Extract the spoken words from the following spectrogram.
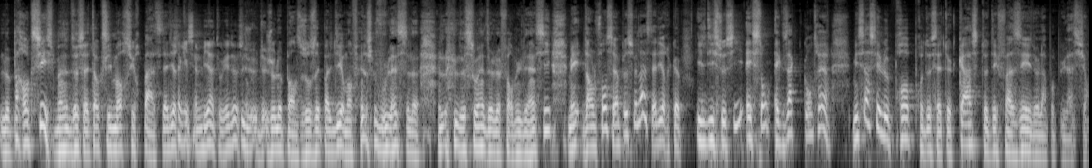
le, paroxysme de cet oxymore sur passe. C'est-à-dire qu'ils s'aiment bien tous les deux. Je, je, le pense. J'osais pas le dire, mais enfin, je vous laisse le, le, soin de le formuler ainsi. Mais dans le fond, c'est un peu cela. C'est-à-dire qu'il dit ceci et son exact contraire. Mais ça, c'est le propre de cette caste déphasée de la population.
